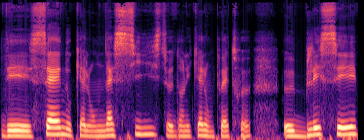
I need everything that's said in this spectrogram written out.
des scènes auxquelles on assiste, dans lesquelles on peut être euh, blessé,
